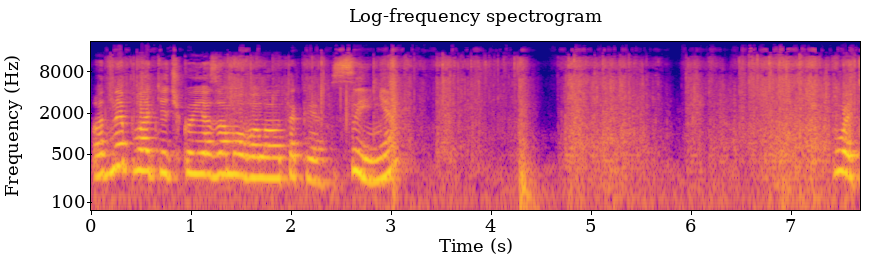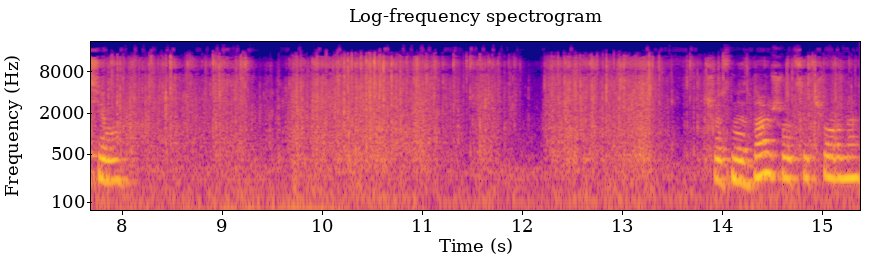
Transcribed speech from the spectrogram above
Одне платтячко я замовила отаке синє. Потім щось не знаю, що це чорне.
